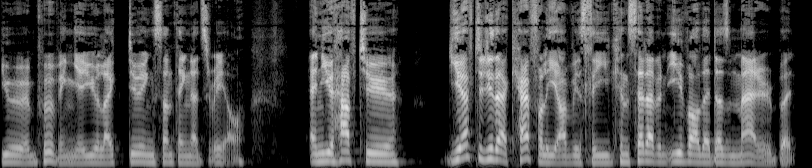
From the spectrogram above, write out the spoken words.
you're improving. You're like doing something that's real, and you have to you have to do that carefully. Obviously, you can set up an eval that doesn't matter, but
